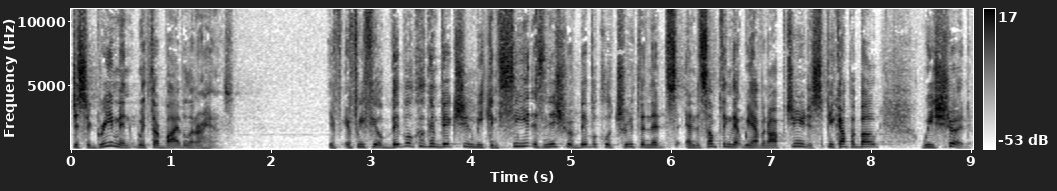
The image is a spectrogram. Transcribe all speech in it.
disagreement with our Bible in our hands. If, if we feel biblical conviction, we can see it as an issue of biblical truth, and it's, and it's something that we have an opportunity to speak up about, we should.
